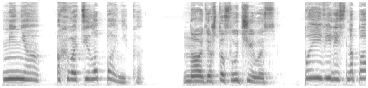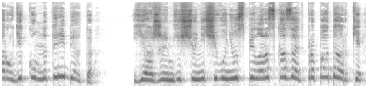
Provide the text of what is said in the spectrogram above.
Меня охватила паника. «Надя, что случилось?» Появились на пороге комнаты ребята. Я же им еще ничего не успела рассказать про подарки,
